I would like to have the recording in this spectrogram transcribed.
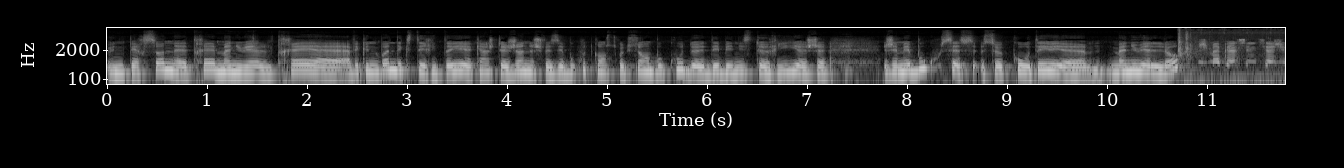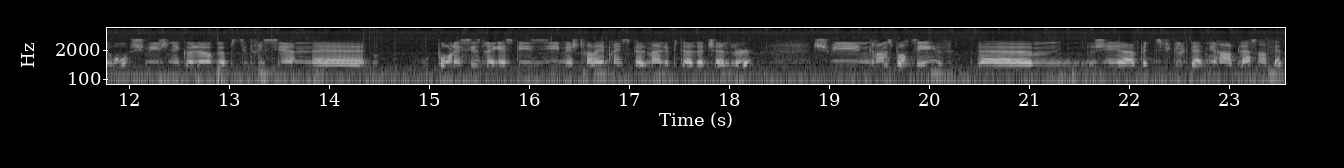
une personne très manuelle, très euh, avec une bonne dextérité. Quand j'étais jeune, je faisais beaucoup de construction, beaucoup de d'ébénisterie. J'aimais beaucoup ce, côté euh, manuel-là. Je m'appelle Cynthia Giraud, je suis gynécologue obstétricienne pour le CIS de la Gaspésie, mais je travaille principalement à l'hôpital de Chandler. Je suis une grande sportive. J'ai un peu de difficulté à tenir en place, en fait.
